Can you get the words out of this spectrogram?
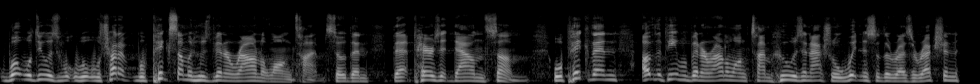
what we'll do is we'll, we'll, try to we'll pick someone who's been around a long time. So then that pares it down some. We'll pick then of the people who've been around a long time who was an actual witness of the resurrection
